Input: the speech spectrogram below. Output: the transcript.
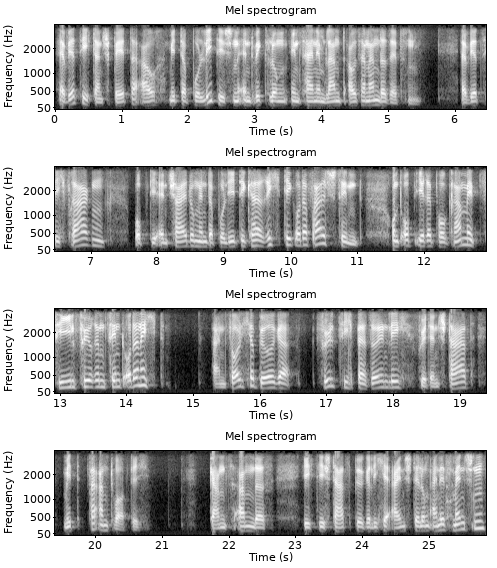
Er wird sich dann später auch mit der politischen Entwicklung in seinem Land auseinandersetzen. Er wird sich fragen, ob die Entscheidungen der Politiker richtig oder falsch sind und ob ihre Programme zielführend sind oder nicht. Ein solcher Bürger fühlt sich persönlich für den Staat mit verantwortlich. Ganz anders ist die staatsbürgerliche Einstellung eines Menschen,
